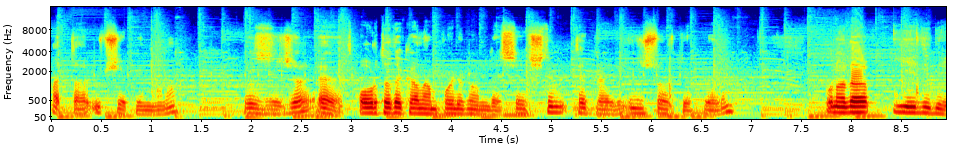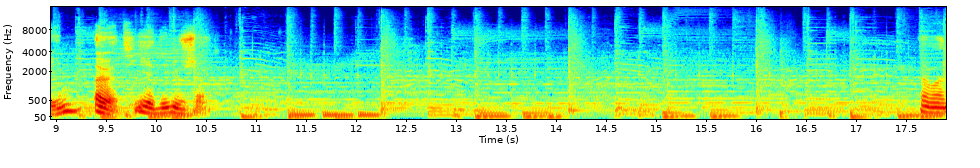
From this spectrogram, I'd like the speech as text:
hatta 3 yapayım bunu. Hızlıca. Evet. Ortada kalan poligonu da seçtim. Tekrar bir insert yapıyorum. Buna da 7 diyeyim. Evet 7 güzel. Hemen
